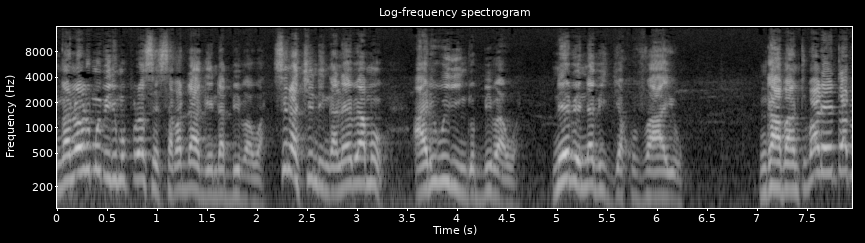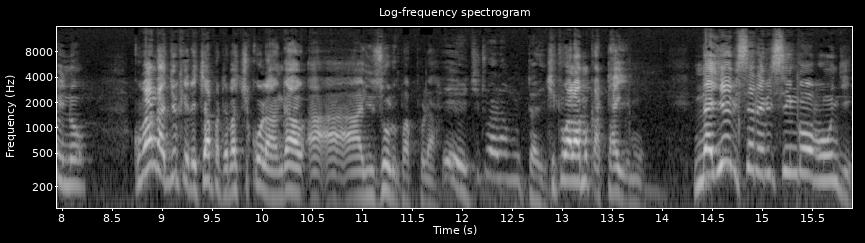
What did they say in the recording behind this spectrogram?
nga n'olumu biri mu process abadde agenda bibawa sinakindi nga nebyamu ali wiringi obibawa. Naye byonna bijja kuvaayo. Ng'abantu baleeta bino. Kubanga jjukira ekyapa tebakikola nga a- a- ayuza olupapula. Eh, kitwalamu tayi kitwalamu katayimu naye ebiseera ebisinga obungi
